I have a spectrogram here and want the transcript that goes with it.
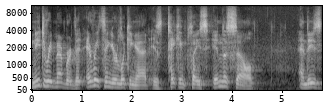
need to remember that everything you're looking at is taking place in the cell and these,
